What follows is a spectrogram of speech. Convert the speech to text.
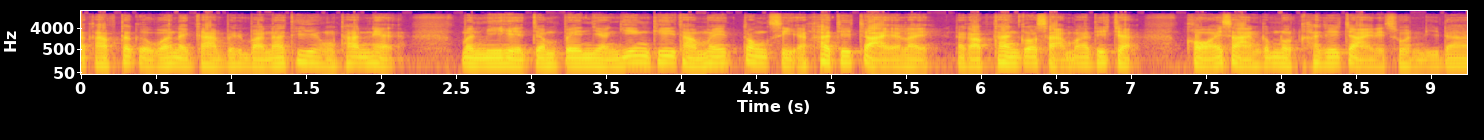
นะครับ ถ้าเกิดว่าในการปฏิบัติหน้าที่ของท่านเนี่ยมันมีเหตุจำเป็นอย่างยิ่งที่ทำให้ต้องเสียค่าใช้จ่ายอะไรนะครับ ท่านก็สามารถที่จะขอให้ศาลกำหนดค่าใช้จ่ายในส่วนนี้ได้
